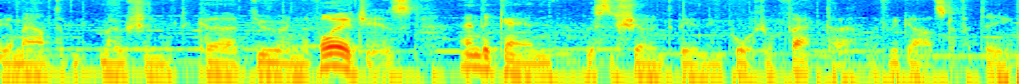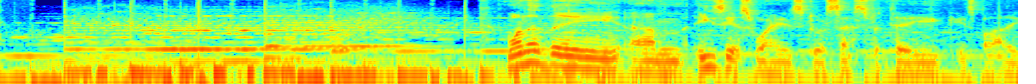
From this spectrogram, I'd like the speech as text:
the amount of motion that occurred during the voyages and again this is shown to be an important factor with regards to fatigue. One of the um, easiest ways to assess fatigue is by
